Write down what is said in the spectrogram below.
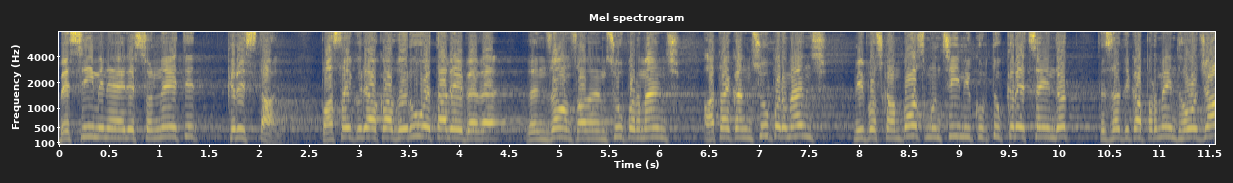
besimin e ehli sunnetit kristal. Pastaj kur ja ka dhurue talebeve dhe nxansave me mësu përmendsh, ata e kanë mësu përmendsh, mirëpo s'kanë pas mundësi me i kuptu krejt sendet, të cilat i ka përmend hoxha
